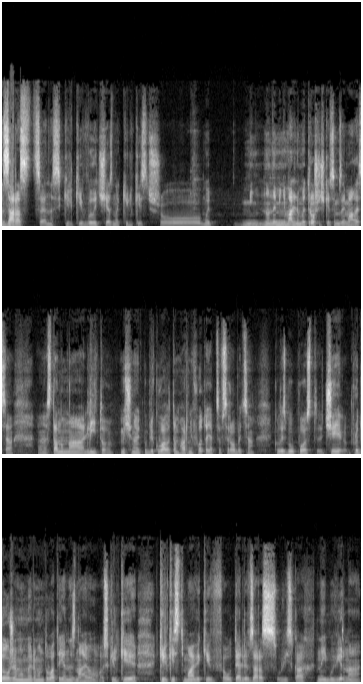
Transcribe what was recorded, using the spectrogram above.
Зараз це наскільки величезна кількість, що ми ну, не мінімально, ми трошечки цим займалися станом на літо. Ми ще навіть публікували там гарні фото, як це все робиться, колись був пост. Чи продовжуємо ми ремонтувати, я не знаю, оскільки кількість мавіків, аутелів зараз у військах неймовірна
